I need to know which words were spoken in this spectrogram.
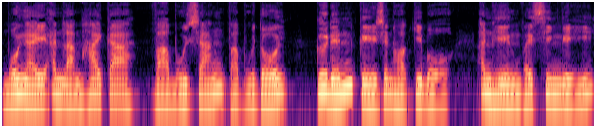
Mỗi ngày anh làm 2 ca vào buổi sáng và buổi tối. Cứ đến kỳ sinh hoạt chi bộ, anh Hiền phải xin nghỉ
